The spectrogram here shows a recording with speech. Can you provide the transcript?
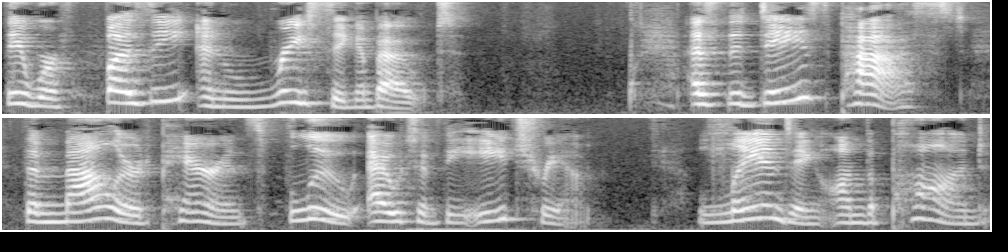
they were fuzzy and racing about. As the days passed, the mallard parents flew out of the atrium, landing on the pond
